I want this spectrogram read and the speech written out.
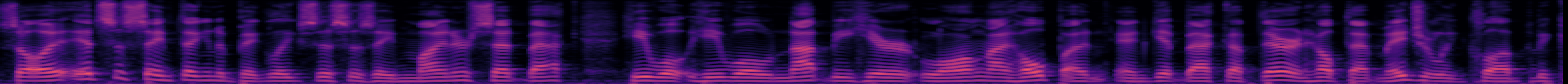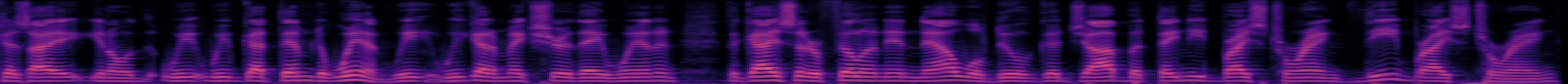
So it's the same thing in the big leagues. This is a minor setback. He will he will not be here long, I hope, and, and get back up there and help that major league club because I, you know, we we've got them to win. We we got to make sure they win, and the guys that are filling in now will do a good job, but they need Brice Turang, the Brice Turang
